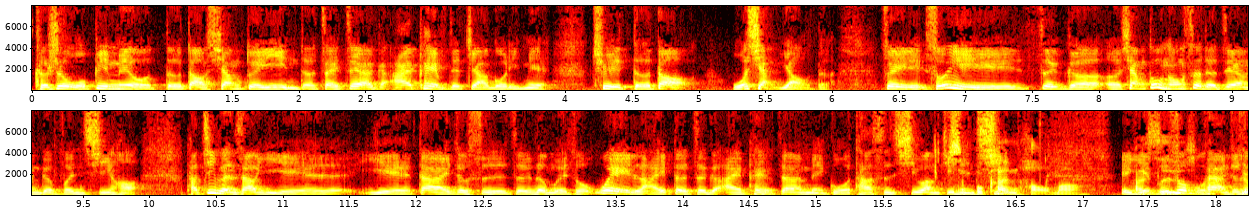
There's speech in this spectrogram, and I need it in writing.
可是我并没有得到相对应的，在这样一个 IPEF 的架构里面去得到我想要的。所以，所以这个呃，像共同社的这样一个分析哈，它基本上也也大概就是这认为说，未来的这个 iPad 在美国，它是希望今年不看好吗？也不是说不看，就是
